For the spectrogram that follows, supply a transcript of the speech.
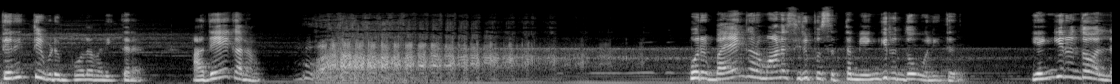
தெரித்து விடும் போல வலித்தன. அதே கணம். ஒரு பயங்கரமான சிரிப்பு சத்தம் எங்கிருந்தோ ஒலித்தது. எங்கிருந்தோ அல்ல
